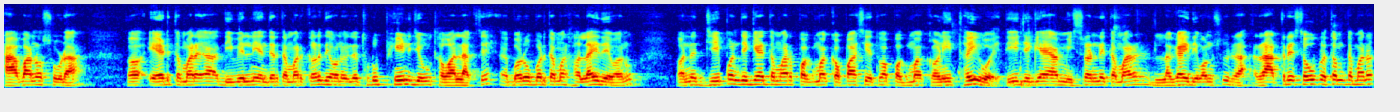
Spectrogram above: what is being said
ખાવાનો સોડા એડ તમારે આ દિવેલની અંદર તમારે કરી દેવાનું, એટલે થોડું ફીણ જેવું થવા લાગશે. બરોબર, તમારે હલાવી દેવાનું. અને જે પણ જગ્યાએ તમારા પગમાં કપાસી અથવા પગમાં કણી થઈ હોય, તે જગ્યાએ આ મિશ્રણને તમારે લગાવી દેવાનું છે. રાત્રે સૌ પ્રથમ તમારે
